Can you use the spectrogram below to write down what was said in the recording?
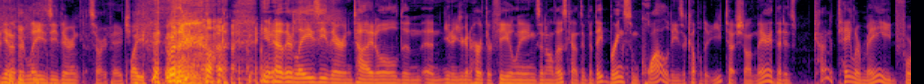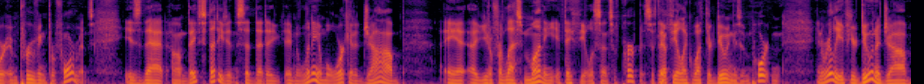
you know, they're lazy. They're in, sorry, Paige. You- you know, they're lazy. They're entitled, and and you know, you're going to hurt their feelings and all those kinds of. Things. But they bring some qualities. A couple that you touched on there that is kind of tailor made for improving performance. Is that um, they've studied it and said that a, a millennial will work at a job. Uh, you know, for less money, if they feel a sense of purpose, if they Yep. feel like what they're doing is important, and really, if you're doing a job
